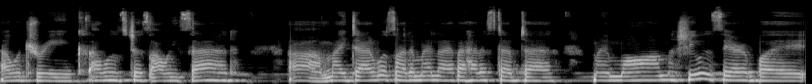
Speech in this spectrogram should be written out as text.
I would drink. I was just always sad. Uh, my dad was not in my life. I had a stepdad. My mom, she was there, but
